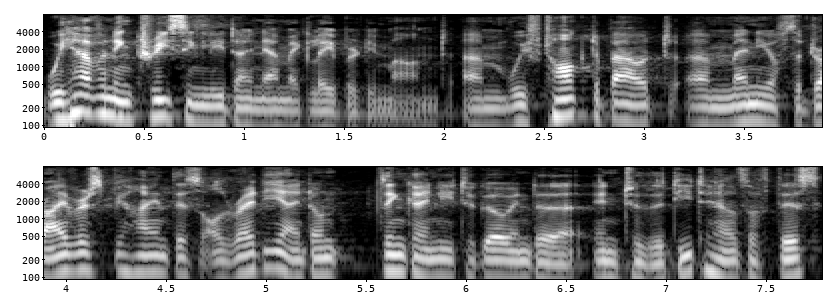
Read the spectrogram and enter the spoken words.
we have an increasingly dynamic labor demand. Um, we've talked about uh, many of the drivers behind this already. I don't think I need to go into, into the details of this.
